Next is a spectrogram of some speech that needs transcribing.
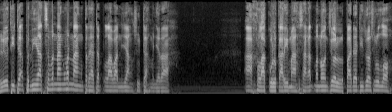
Beliau tidak berniat sewenang-wenang terhadap lawan yang sudah menyerah. Akhlakul karimah sangat menonjol pada diri Rasulullah.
